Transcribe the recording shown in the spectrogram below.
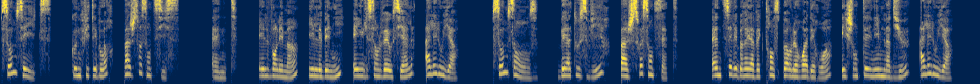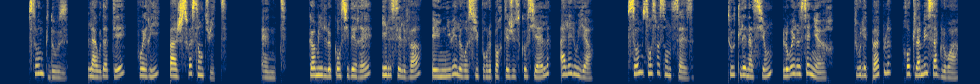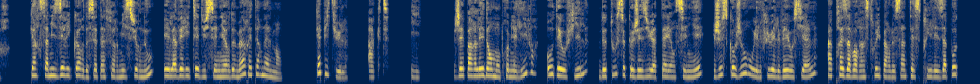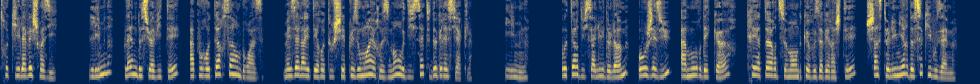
Psaume CX. Confitebor, page 66. Ent. Élevant les mains, il les bénit, et il s'enlevait au ciel, Alléluia. Psaume 111. Beatus Vir, page 67. Ent célébrait avec transport le roi des rois, et chantait un hymne à Dieu, Alléluia. Psaume 12. Laudate, Pueri, page 68. Ent. Comme il le considérait, il s'éleva, et une nuée le reçut pour le porter jusqu'au ciel, Alléluia. Psaume 176. Toutes les nations, louez le Seigneur. Tous les peuples, proclamez sa gloire. Car sa miséricorde s'est affermie sur nous, et la vérité du Seigneur demeure éternellement. Capitule. Acte. I. J'ai parlé dans mon premier livre, ô Théophile, de tout ce que Jésus a enseigné, jusqu'au jour où il fut élevé au ciel, après avoir instruit par le Saint-Esprit les apôtres qu'il avait choisis. L'hymne, pleine de suavité, a pour auteur saint Ambroise. Mais elle a été retouchée plus ou moins heureusement au XVII degré siècle. Hymne. Auteur du salut de l'homme, ô Jésus, amour des cœurs, créateur de ce monde que vous avez racheté, chaste lumière de ceux qui vous aiment.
